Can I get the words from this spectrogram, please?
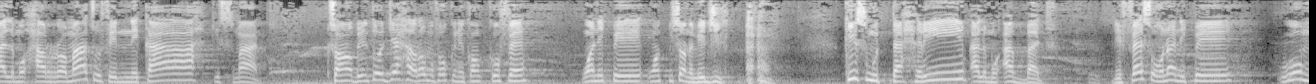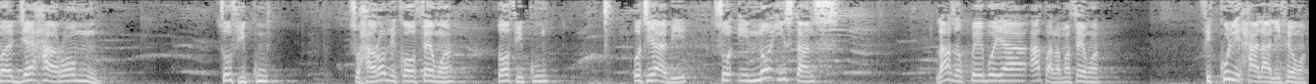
almuharramatu fi nikah kisman. So àwọn obìnrin tó jẹ́ haramu fọ́kùnrin kó fẹ́ wọ́n ní pé wọ́n pín sọ̀nà méjì. Kismu tahrim almu'abbad. The first one náà ni pé wọ́n mọ̀ jẹ́ haramu tó fi kú. So haram nìkan fẹ́ wọn tó fi kú. Ó ti yàbí so in no instance lásọ pé bóyá apàlàmọ́ fẹ́ wọn. Fi kúlì halali fẹ́ wọn.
